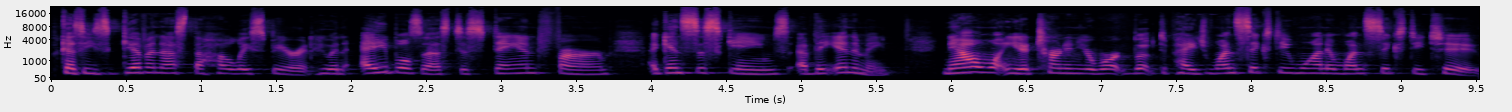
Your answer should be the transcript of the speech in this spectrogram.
because He's given us the Holy Spirit who enables us to stand firm against the schemes of the enemy. Now, I want you to turn in your workbook to page 161 and 162.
